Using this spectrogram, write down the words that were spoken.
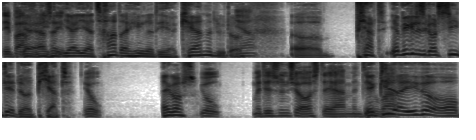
det er bare ja, fordi altså, det- jeg, jeg er træt af hele det her kernelytter. Ja. Og pjat. Jeg vil lige så godt sige, det er noget pjat. Jo. Ikke også? Jo, men det synes jeg også, det er. Men det er Jeg jo gider bare... ikke at,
